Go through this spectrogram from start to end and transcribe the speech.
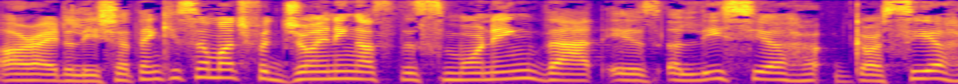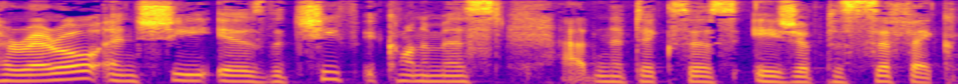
All right, Alicia, thank you so much for joining us this morning. That is Alicia Garcia Herrero, and she is the chief economist at Natixis Asia Pacific.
